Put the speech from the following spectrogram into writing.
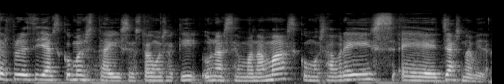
Buenos días florecillas, ¿cómo estáis? Estamos aquí una semana más, como sabréis eh, ya es Navidad.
